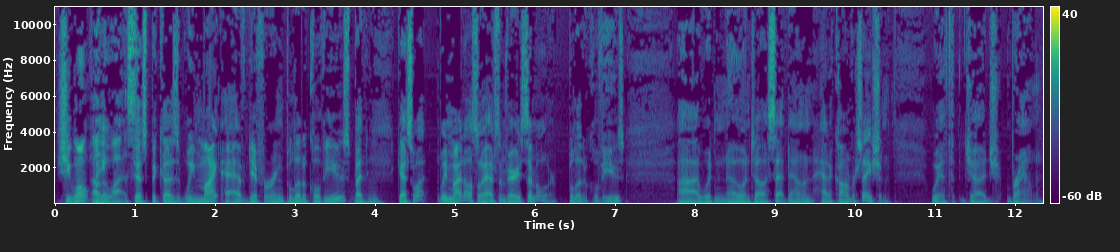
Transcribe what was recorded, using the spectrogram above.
She won't be, Otherwise. just because we might have differing political views. But guess what? We might also have some very similar political views. Uh, I wouldn't know until I sat down and had a conversation with Judge Brown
